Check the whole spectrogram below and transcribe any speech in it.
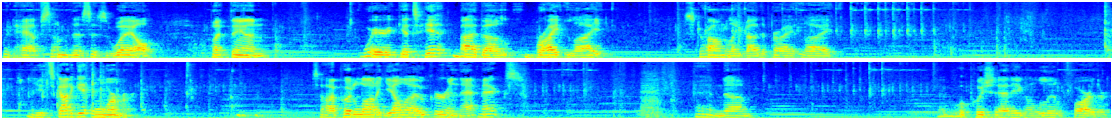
would have some of this as well. But then where it gets hit by the bright light, strongly by the bright light, it's got to get warmer. So I put a lot of yellow ochre in that mix. And um, we'll push that even a little farther,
